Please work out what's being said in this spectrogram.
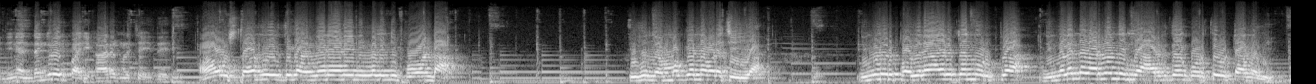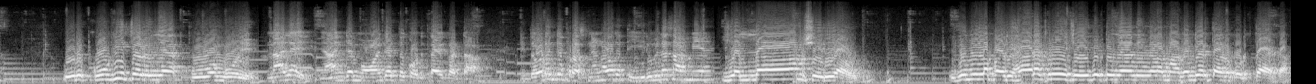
ഇതിന് എന്തെങ്കിലും ഒരു പരിഹാരങ്ങൾ ചെയ്തു ആ ഉസ്താദ് തീർത്തേക്ക് അങ്ങനെയാണെങ്കിൽ നിങ്ങൾ ഇനി പോണ്ട. ഇത് നമുക്ക് തന്നെ ഇവിടെ ചെയ്യാം. നിങ്ങളൊരു പതിനായിരത്തൊന്ന് ഉറുപ്പ്യ. നിങ്ങൾ തന്നെ വരണമെന്നില്ല ആരുടെ കൊടുത്തു വിട്ടാൽ മതി. ഒരു കുകി തെളിഞ്ഞ പൂവൻ കോഴി. എന്നാലേ ഞാൻ എന്റെ മോന്റെ അടുത്ത് കൊടുത്തേക്കട്ടാ ഇതോടെ എന്റെ പ്രശ്നങ്ങളൊക്കെ തീരൂല സാമിയെ എല്ലാം ശരിയാവും. ഇതിനുള്ള പരിഹാരക്രിയ ചെയ്തിട്ട് ഞാൻ നിങ്ങളെ മകന്റെ അടുത്താണ് കൊടുത്തേക്കാം.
